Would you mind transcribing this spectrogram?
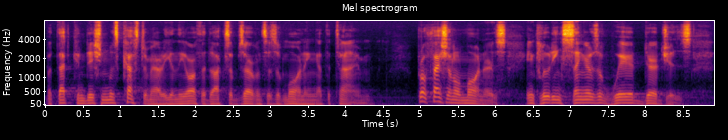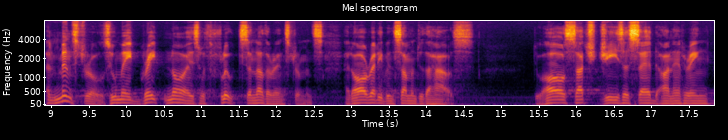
but that condition was customary in the orthodox observances of mourning at the time. Professional mourners, including singers of weird dirges, and minstrels who made great noise with flutes and other instruments, had already been summoned to the house. To all such Jesus said on entering,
